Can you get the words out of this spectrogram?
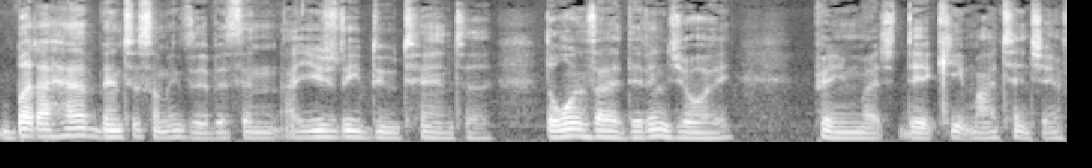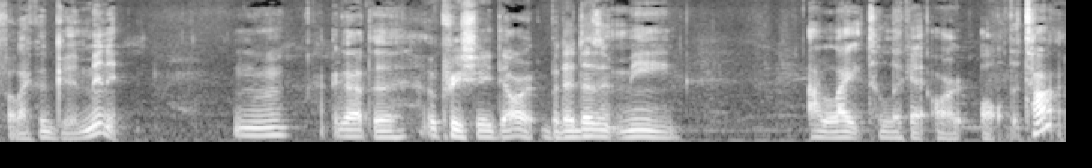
But I have been to some exhibits and I usually do tend to the ones that I did enjoy pretty much did keep my attention for like a good minute. Mm, I got to appreciate the art, but it doesn't mean I like to look at art all the time.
